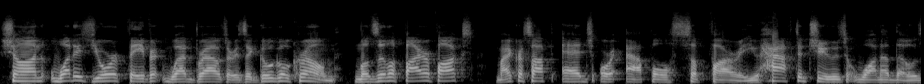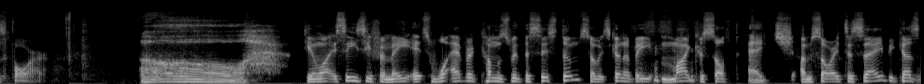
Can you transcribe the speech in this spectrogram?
Shaun, what is your favorite web browser? Is it Google Chrome, Mozilla Firefox, Microsoft Edge, or Apple Safari? You have to choose one of those four. Oh, you know what? It's easy for me. It's whatever comes with the system. So it's going to be Microsoft Edge. I'm sorry to say, because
